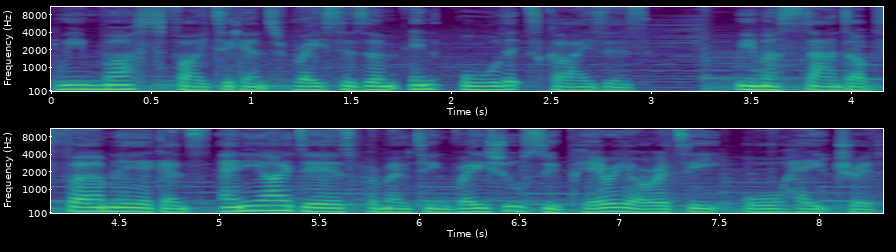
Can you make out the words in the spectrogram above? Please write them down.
We must fight against racism in all its guises. We must stand up firmly against any ideas promoting racial superiority or hatred.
